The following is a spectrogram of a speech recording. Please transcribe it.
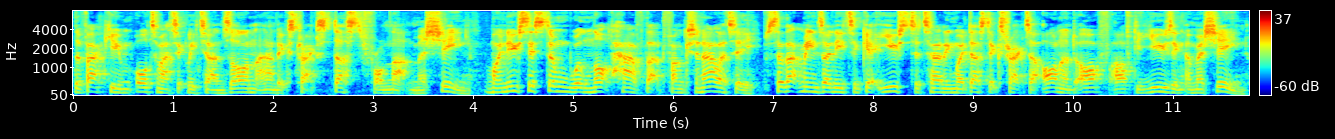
the vacuum automatically turns on and extracts dust from that machine. My new system will not have that functionality, so that means I need to get used to turning my dust extractor on and off after using a machine.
